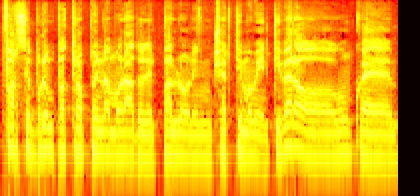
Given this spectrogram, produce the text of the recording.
forse pure un po' troppo innamorato del pallone in certi momenti però comunque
